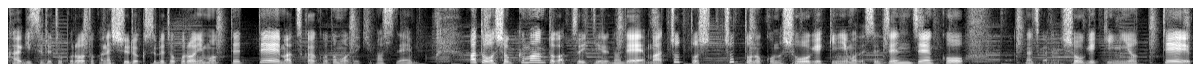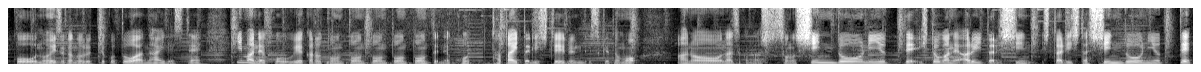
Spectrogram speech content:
会議するところとかね、収録するところに持ってって、まあ、使うこともできますね。あと、ショックマウントがついているので、まあ、ちょっと、ちょっとのこの衝撃にもですね、全然こう、なんですかね、衝撃によってこうノイズが乗るってことはないですね。今ね、こう上からトントントントントンってね、こう叩いたりしているんですけども、あのー、なんですかね、その振動によって、人がね、歩いたりしたりした振動によって、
